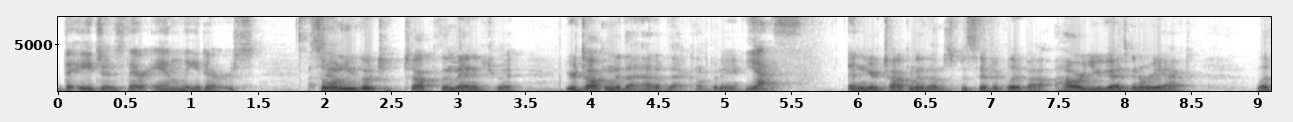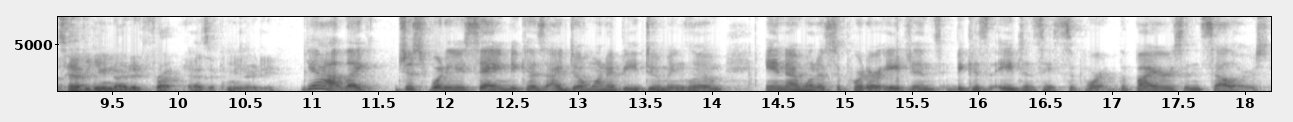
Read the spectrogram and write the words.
the agents there and leaders. So when you go to talk to the management, you're talking to the head of that company. Yes, and you're talking to them specifically about how are you guys going to react let's have a united front as a community yeah, like just what are you saying? Because I don't want to be doom and gloom, and I want to support our agents because the agents need to support the buyers and sellers,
